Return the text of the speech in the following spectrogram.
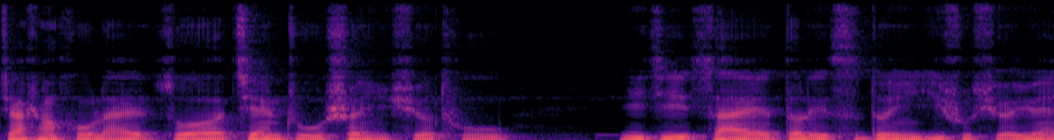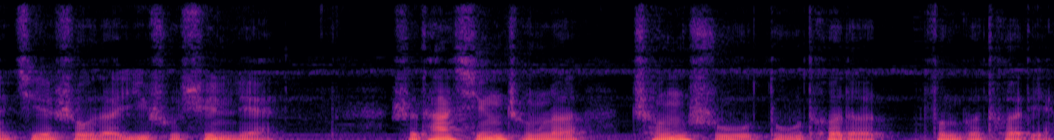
加上后来做建筑摄影学徒，以及在德累斯顿艺术学院接受的艺术训练。使他形成了成熟独特的风格特点。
